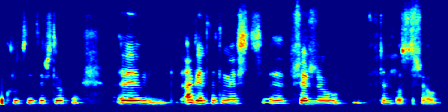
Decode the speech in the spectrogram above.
okrutnie też trochę. Agent natomiast e, przeżył w ten postrzał.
